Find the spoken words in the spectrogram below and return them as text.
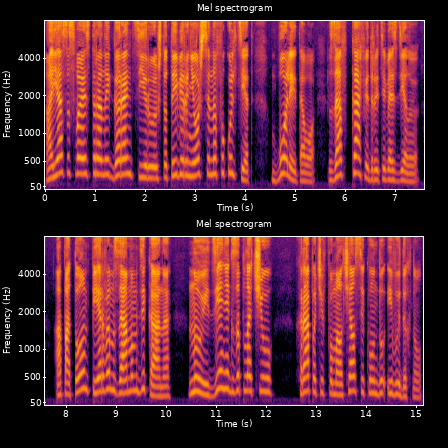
а я со своей стороны гарантирую, что ты вернешься на факультет. Более того, зав кафедры тебя сделаю, а потом первым замом декана. «Ну и денег заплачу!» Храпочев помолчал секунду и выдохнул.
